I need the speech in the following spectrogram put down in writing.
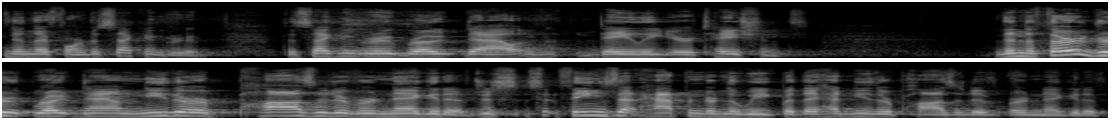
Then they formed a second group. The second group wrote down daily irritations. Then the third group wrote down neither positive or negative, just things that happened during the week, but they had neither positive or negative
